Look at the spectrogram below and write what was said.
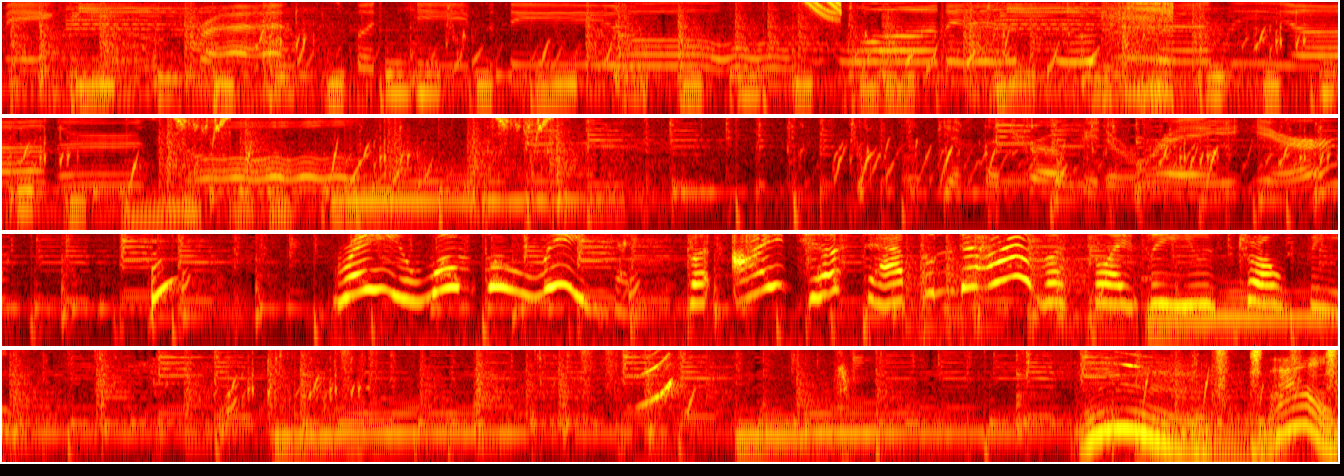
Make new friends, but keep the old. One is silver and the other's gold. We'll give the trophy to Ray here. Ray, you won't believe this, but I just happen to have a slightly used trophy. Mmm, nice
